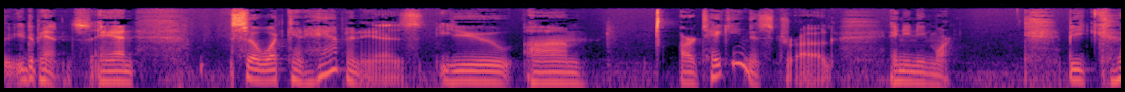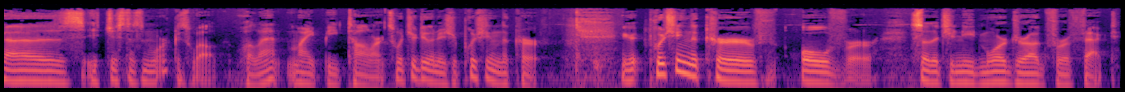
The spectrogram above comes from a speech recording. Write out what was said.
it depends. And so, what can happen is you um, are taking this drug, and you need more because it just doesn't work as well. Well, that might be tolerance. What you're doing is you're pushing the curve. You're pushing the curve over so that you need more drug for effect.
